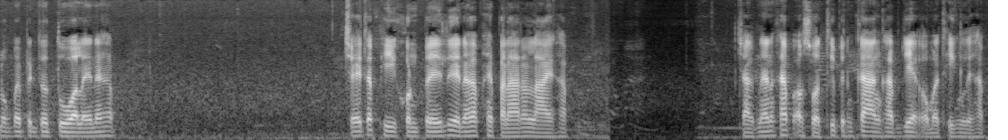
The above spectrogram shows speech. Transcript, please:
ลงไปเป็นตัวตัวๆเลยนะครับ ใช้ตะพีคนไปเรื่อยๆนะครับ ให้ปลาร้าละลายครับ จากนั้นครับเอาส่วนที่เป็นก้างครับ แยกออกมาทิ้งเลยครับ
